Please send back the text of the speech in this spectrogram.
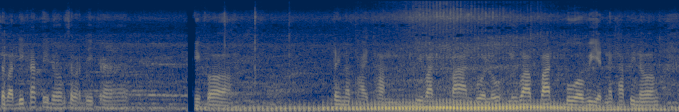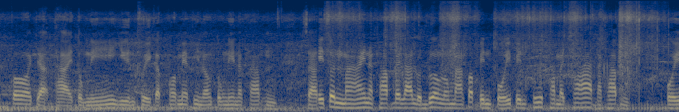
สวัสดีครับพี่น้องสวัสดีครับนี่ก็ได้มาถ่ายทำที่วัดบ้านบัวโลหรือว่าวัดบัวเวียดนะครับ พี่น้องก็จะถ่ายตรงนี้ยืนคุยกับพ่อแม่พี่น้องตรงนี้นะครับสาต้นไม้นะครับ เวลาหล่นร่วงลงมาก็เป็นปุ๋ยเป็นพืชธรรมชาตินะครับ ปุ๋ย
